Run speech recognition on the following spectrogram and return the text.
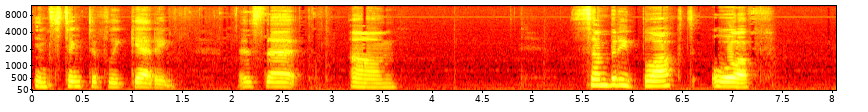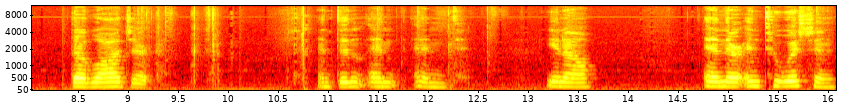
instinctively getting, is that um, somebody blocked off their logic and didn't and and you know and their intuition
